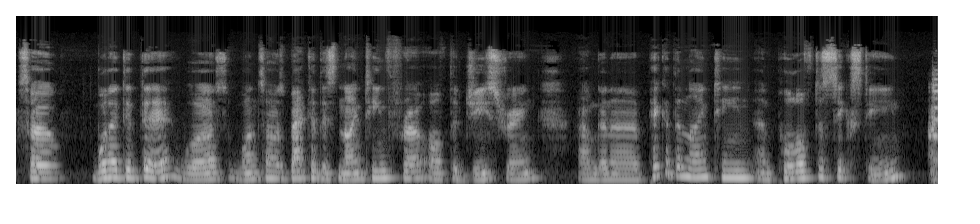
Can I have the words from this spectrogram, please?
So what I did there was once I was back at this 19th fret of the G string, I'm going to pick at the 19 and pull off the 16. And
